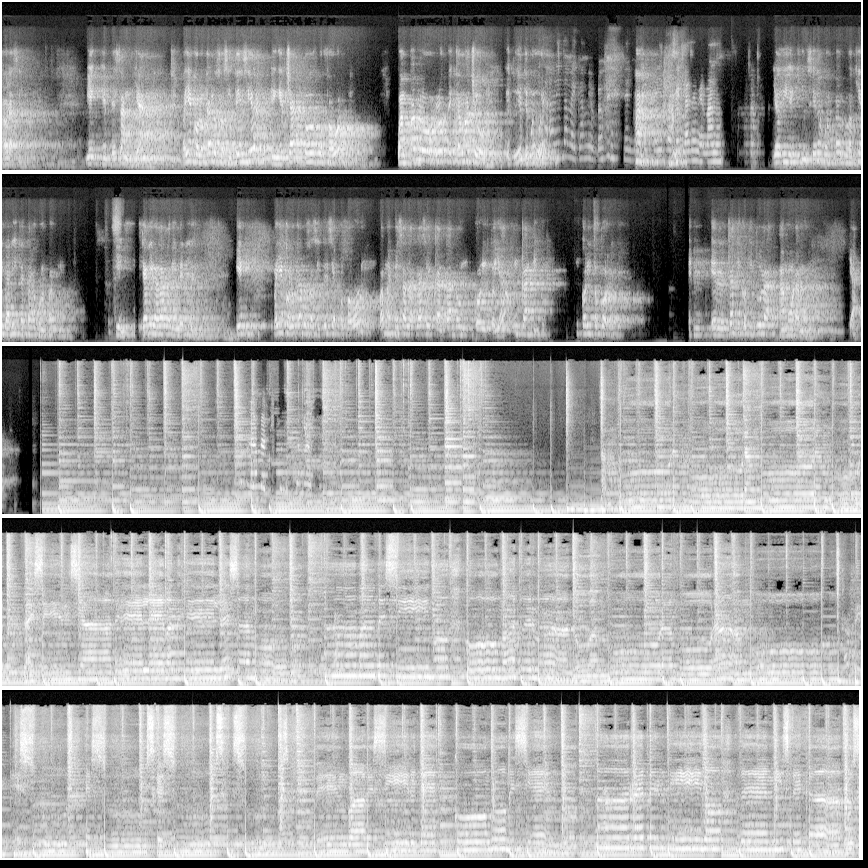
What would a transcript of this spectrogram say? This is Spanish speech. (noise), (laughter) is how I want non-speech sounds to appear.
Ahora sí. Bien, empezamos, ¿ya? Vayan colocando su asistencia en el chat, todos, por favor. Juan Pablo López Camacho, estudiante nuevo, ¿eh? Ahorita me cambio, profe. ah, pasé clase mi hermano. Yo dije, ¿quién será Juan Pablo? Aquí en la lista estaba Juan Pablo. Bien, ya le iba a dar la bienvenida. Bien, vayan colocando su asistencia, por favor. Vamos a empezar la clase cantando un corito, ¿ya? Un cántico. Un corito corto. El, cántico titula Amor, Amor. ¿Ya?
